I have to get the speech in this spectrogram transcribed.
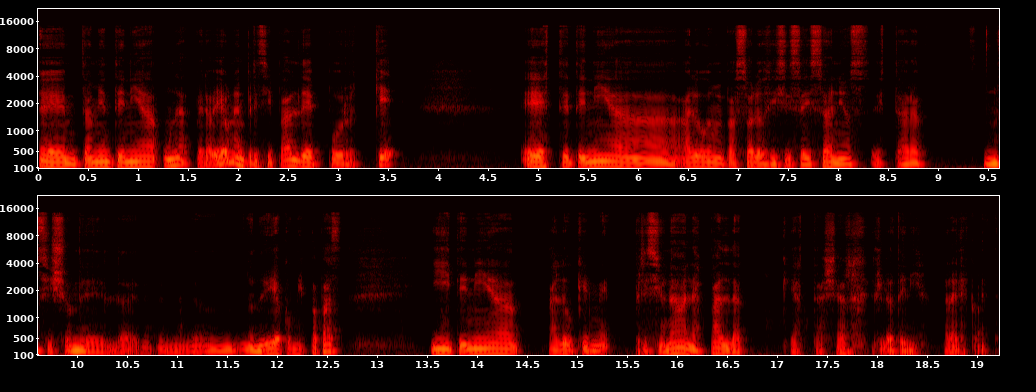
Eh, también tenía una, pero había una en principal de por qué este, tenía algo que me pasó a los 16 años, estar en un sillón de, donde vivía con mis papás y tenía algo que me presionaba en la espalda, que hasta ayer lo tenía. Ahora les comento.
